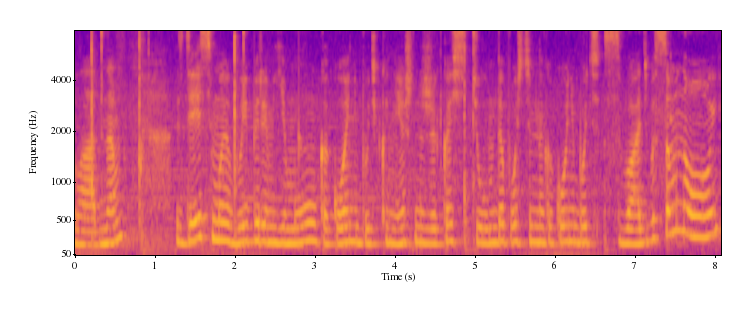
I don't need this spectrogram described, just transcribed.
Ладно. Здесь мы выберем ему какой-нибудь, конечно же, костюм, допустим, на какую-нибудь свадьбу со мной.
